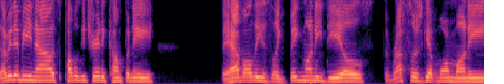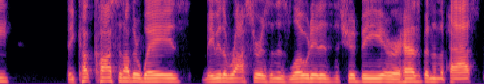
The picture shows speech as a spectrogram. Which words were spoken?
WWE now, it's publicly traded company. They have all these like big money deals. The wrestlers get more money. They cut costs in other ways. Maybe the roster isn't as loaded as it should be or has been in the past.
